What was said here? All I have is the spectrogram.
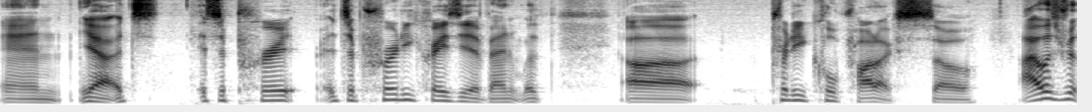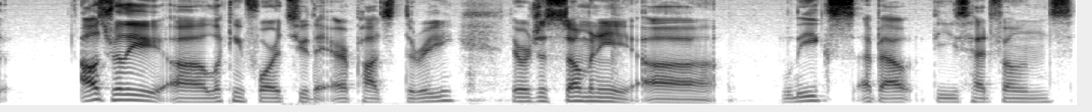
and yeah, it's it's a pretty it's a pretty crazy event with uh, pretty cool products. So I was re- I was really uh, looking forward to the AirPods 3. There were just so many uh, leaks about these headphones,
